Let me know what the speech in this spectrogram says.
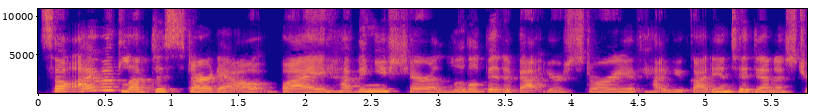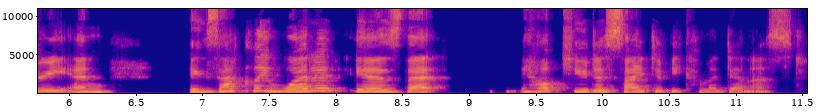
So, I would love to start out by having you share a little bit about your story of how you got into dentistry and exactly what it is that helped you decide to become a dentist.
